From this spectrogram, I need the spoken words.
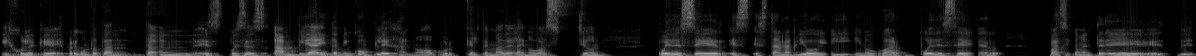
Híjole, qué pregunta tan, tan, es, pues es amplia y también compleja, ¿no? Porque el tema de la innovación puede ser, es, es tan amplio y innovar puede ser básicamente, eh,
